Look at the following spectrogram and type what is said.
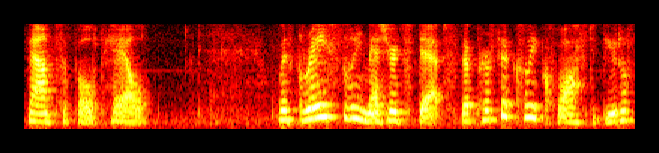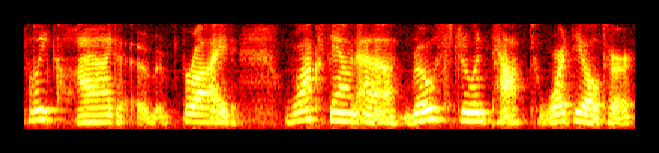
fanciful tale. With gracefully measured steps, the perfectly coiffed, beautifully clad uh, bride walks down a rose-strewn path toward the altar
